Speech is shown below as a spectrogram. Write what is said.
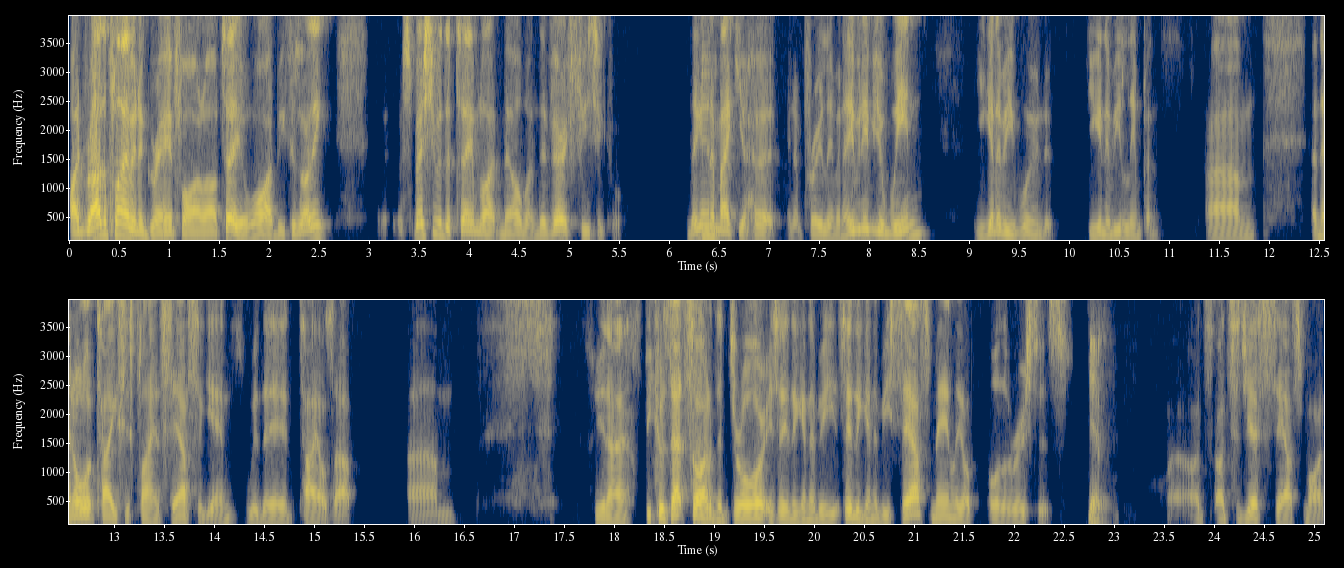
I'd rather play them in a grand final. I'll tell you why. Because I think, especially with a team like Melbourne, they're very physical. They're going to Mm. make you hurt in a prelim, and even if you win, you're going to be wounded. You're going to be limping. Um, and then all it takes is playing South again with their tails up. Um, you know, because that side of the draw is either going to be it's either going to be South, Manly, or, or the Roosters. Yep. Uh, I'd, I'd suggest South might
